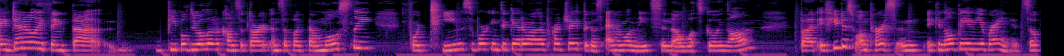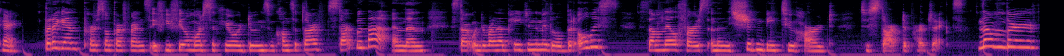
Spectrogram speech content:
I generally think that people do a lot of concept art and stuff like that, mostly for teams working together on a project because everyone needs to know what's going on. But if you're just one person, it can all be in your brain, it's okay. But again, personal preference. If you feel more secure doing some concept art, start with that and then start with the random page in the middle. But always thumbnail first, and then it shouldn't be too hard to start the project. Number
